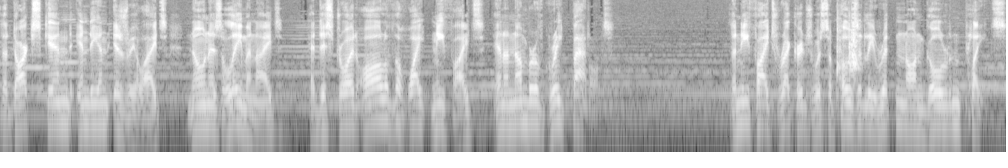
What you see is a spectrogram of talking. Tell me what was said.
the dark-skinned Indian Israelites, known as Lamanites, had destroyed all of the white Nephites in a number of great battles. The Nephites' records were supposedly written on golden plates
